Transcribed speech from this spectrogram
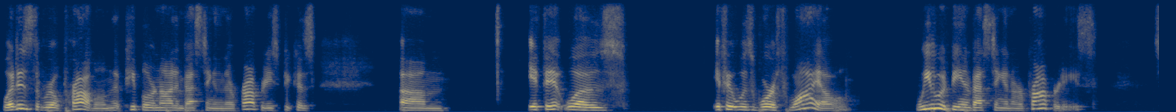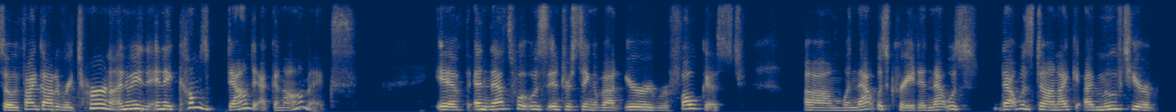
what is the real problem that people are not investing in their properties because um, if it was if it was worthwhile, we would be investing in our properties. So if I got a return, I mean, and it comes down to economics if and that's what was interesting about Erie Refocused um, when that was created, and that was that was done. I, I moved here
